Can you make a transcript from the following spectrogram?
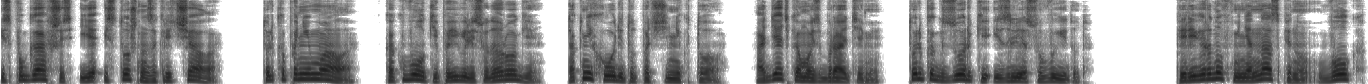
Испугавшись, я истошно закричала. Только понимала, как волки появились у дороги, так не ходит тут почти никто. А дядька мой с братьями только к зорьке из лесу выйдут. Перевернув меня на спину, волк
